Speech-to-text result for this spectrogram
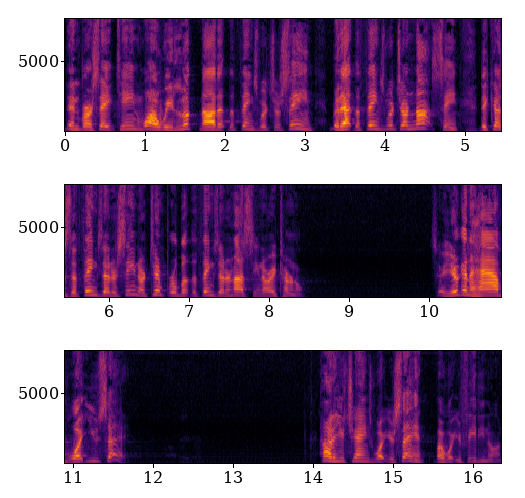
Then verse 18, while we look not at the things which are seen, but at the things which are not seen. Because the things that are seen are temporal, but the things that are not seen are eternal. So you're going to have what you say. How do you change what you're saying? By what you're feeding on.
